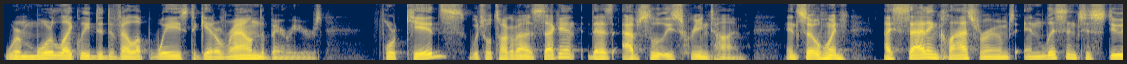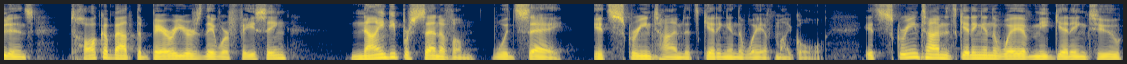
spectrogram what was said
we're more likely to develop ways to get around the barriers. For kids, which we'll talk about in a second, that is absolutely screen time. And so when I sat in classrooms and listened to students talk about the barriers they were facing, 90% of them would say it's screen time that's getting in the way of my goal. It's screen time that's getting in the way of me getting to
